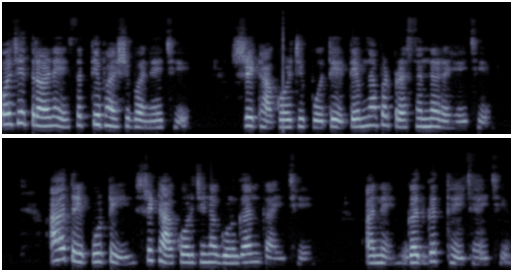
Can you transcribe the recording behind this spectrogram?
પછી ત્રણેય સત્યભાષી બને છે. શ્રી ઠાકોરજી પોતે તેમના પર પ્રસન્ન રહે છે. આ ત્રિપુટી શ્રી ઠાકોરજીના ગુણગાન ગાય છે અને ગદગદ થઈ જાય છે.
